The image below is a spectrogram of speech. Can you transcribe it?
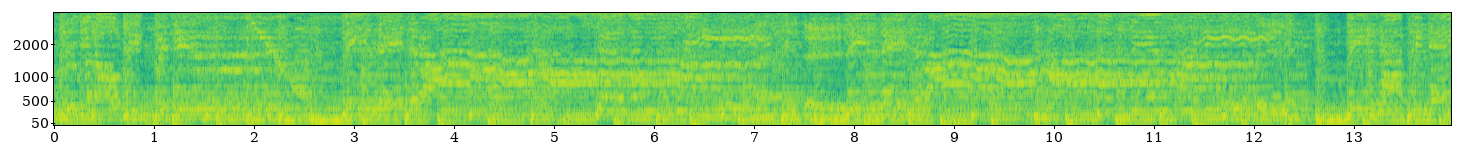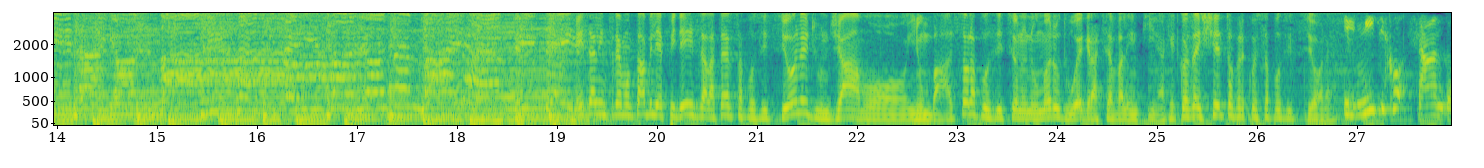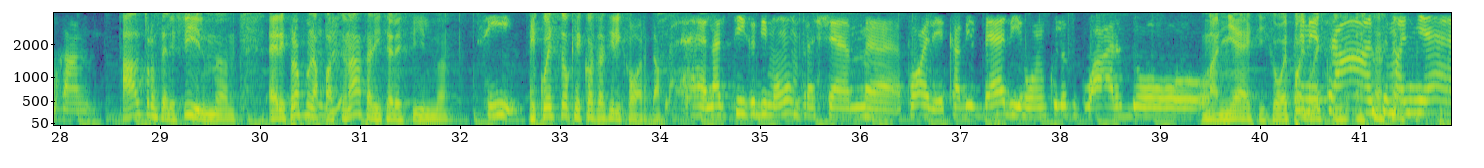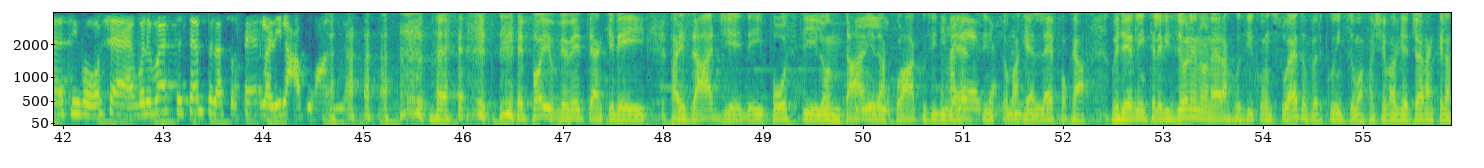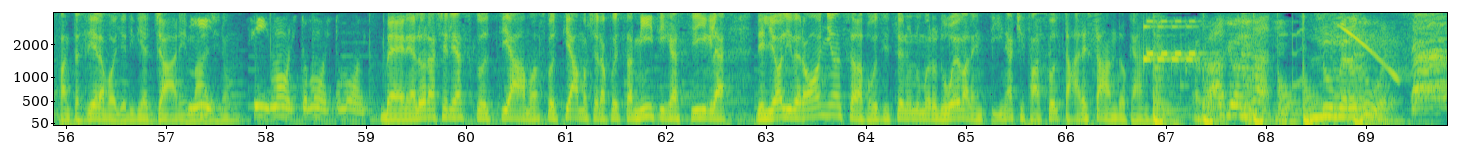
Dall'intramontabile Happy Days alla terza posizione giungiamo in un balzo alla posizione numero 2 grazie a Valentina. Che cosa hai scelto per questa posizione? Il mitico Sandokan. Altro telefilm. Eri proprio Mhm. un'appassionata di telefilm. Sì, E questo che cosa ti ricorda? eh, l'articolo di Monprashem, eh, poi del Kabir Bedi con quello sguardo Magnetico e poi questi penetrante, magnetico, cioè volevo essere sempre la sua perla di Lapuan. E poi ovviamente anche dei paesaggi e dei posti lontani Sì, da qua, così diversi, Malesia. insomma, che all'epoca vederli in televisione non era così consueto, per cui insomma faceva viaggiare anche la fantasia e la voglia di viaggiare, immagino. Sì, sì, molto, molto, molto. Bene, allora ce li ascoltiamo, ascoltiamocela questa mitica sigla degli Oliver Onions, alla posizione numero 2 Valentina ci fa ascoltare Sandokan. Radio Animati, numero 2.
